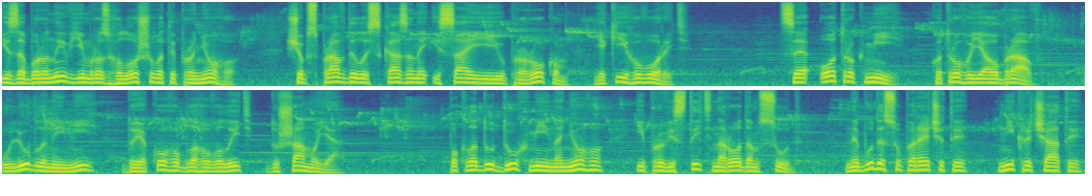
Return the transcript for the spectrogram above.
і заборонив їм розголошувати про нього, щоб справдилось сказане Ісаїєю пророком, який говорить: Це отрок мій, котрого я обрав, улюблений мій, до якого благоволить душа моя. Покладу дух мій на нього і провістить народам суд, не буде суперечити, ні кричати,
